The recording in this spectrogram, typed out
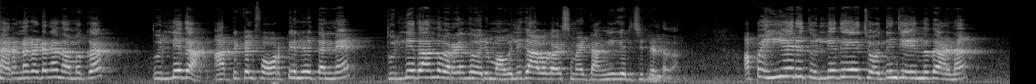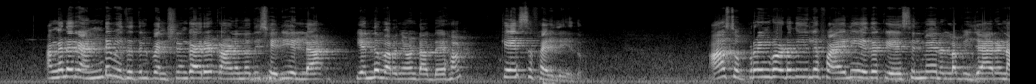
ഭരണഘടന നമുക്ക് തുല്യത ആർട്ടിക്കിൾ ഫോർട്ടീനിൽ തന്നെ തുല്യത എന്ന് പറയുന്ന ഒരു മൗലികാവകാശമായിട്ട് അംഗീകരിച്ചിട്ടുള്ളതാണ് അപ്പോൾ ഈ ഒരു തുല്യതയെ ചോദ്യം ചെയ്യുന്നതാണ് അങ്ങനെ രണ്ട് വിധത്തിൽ പെൻഷൻകാരെ കാണുന്നത് ശരിയല്ല എന്ന് പറഞ്ഞുകൊണ്ട് അദ്ദേഹം കേസ് ഫയൽ ചെയ്തു. ആ സുപ്രീം കോടതിയിൽ ഫയൽ ചെയ്ത കേസിന്മേലുള്ള വിചാരണ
